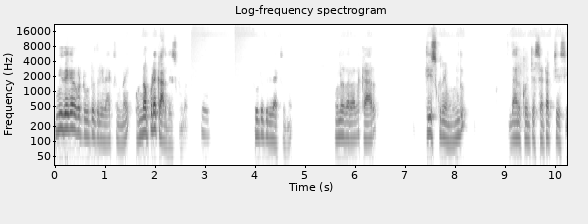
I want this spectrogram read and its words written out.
మీ దగ్గర ఒక టూ టు త్రీ ల్యాక్స్ ఉన్నాయి. ఉన్నప్పుడే కార్ తీసుకున్నారు. Hmm. టూ టు త్రీ ల్యాక్స్ ఉన్నాయి. ఉన్న తర్వాత కారు తీసుకునే ముందు దాన్ని కొంచెం సెటప్ చేసి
